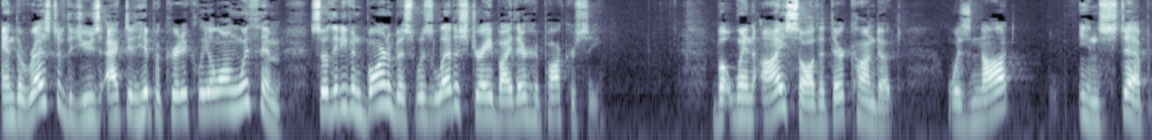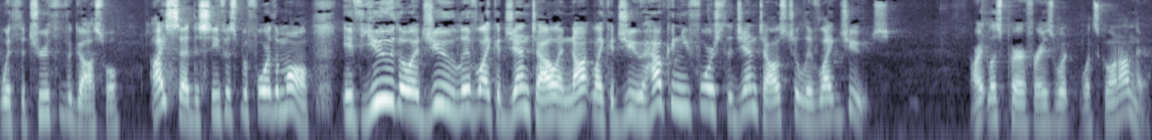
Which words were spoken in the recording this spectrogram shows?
And the rest of the Jews acted hypocritically along with him, so that even Barnabas was led astray by their hypocrisy. But when I saw that their conduct was not in step with the truth of the gospel, I said to Cephas before them all, If you, though a Jew, live like a Gentile and not like a Jew, how can you force the Gentiles to live like Jews? All right, let's paraphrase what, what's going on there.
